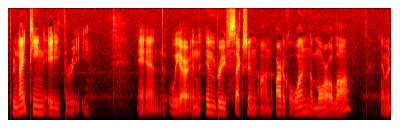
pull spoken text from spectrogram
through 1983. And we are in the in brief section on Article 1, the moral law. And we're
